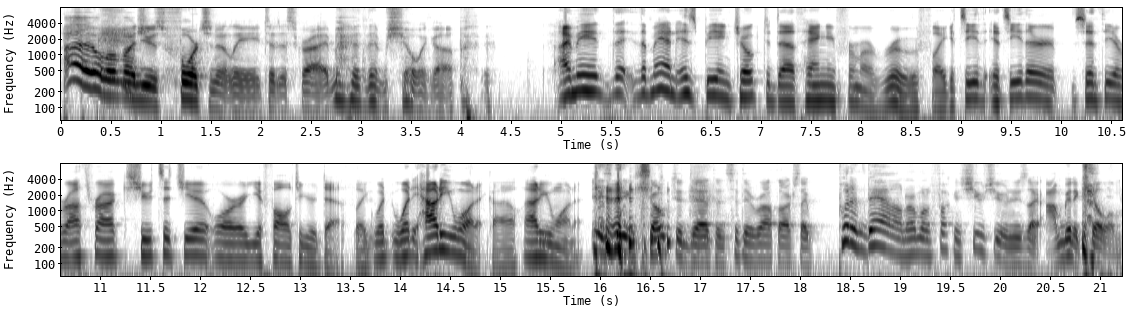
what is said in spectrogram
I don't know if I'd use "fortunately" to describe them showing up. I mean, the the man is being choked to death, hanging from a roof. Like it's either it's either Cynthia Rothrock shoots at you or you fall to your death. Like what what? How do you want it, Kyle? How do you want it? He's being choked to death, and Cynthia Rothrock's like, "Put him down, or I'm gonna fucking shoot you." And he's like, "I'm gonna kill him."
